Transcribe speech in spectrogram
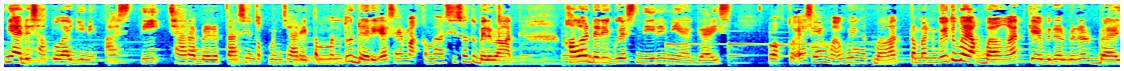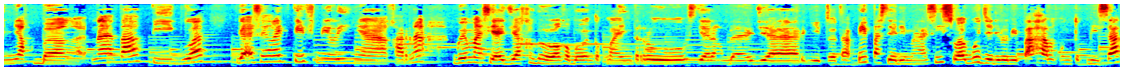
Ini ada satu lagi nih, pasti cara beradaptasi untuk mencari temen tuh dari SMA ke mahasiswa tuh beda banget. Kalau dari gue sendiri nih ya guys, waktu SMA gue inget banget temen gue itu banyak banget kayak bener-bener banyak banget. Nah tapi gue gak selektif milihnya karena gue masih aja ke bawah ke bawah untuk main terus jarang belajar gitu. Tapi pas jadi mahasiswa gue jadi lebih paham untuk bisa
